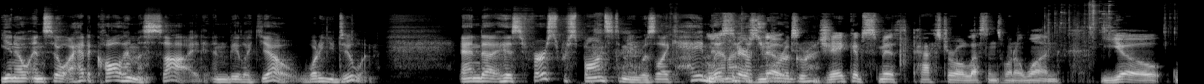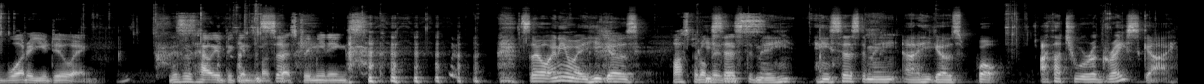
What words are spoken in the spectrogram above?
you know, and so I had to call him aside and be like, "Yo, what are you doing?" And uh, his first response to me was like, "Hey, man, listeners note: Jacob Smith Pastoral Lessons 101. Yo, what are you doing?" This is how he begins most so, vestry meetings. so anyway, he goes. Hospital. He visits. says to me. He says to me. Uh, he goes, "Well, I thought you were a grace guy."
